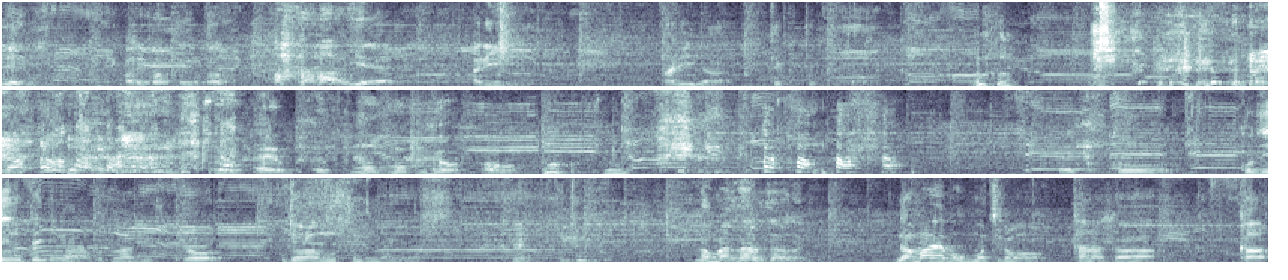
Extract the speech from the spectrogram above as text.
家にあれ買ってんのかああいえアリアリがテクテクとえ目標えっと個人的なことなんですけどドラムスになります。名前変えるんじゃ名前ももちろん田中か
